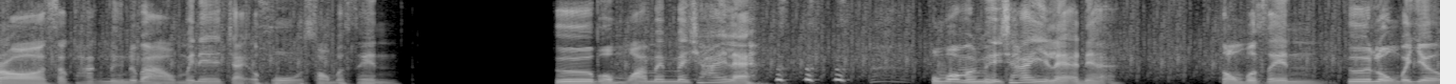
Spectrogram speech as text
รอสักพักหนึ่งหรือเปล่า ไม่แน่ใจ โอ้โหสองเปอร์เซ็นคือผมว่าไม่ไม่ใช่แล้ว ผมว่ามันไม่ใช่แล้วอันเนี้ยสองเปอร์เซ็นคือลงไปเยอะ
